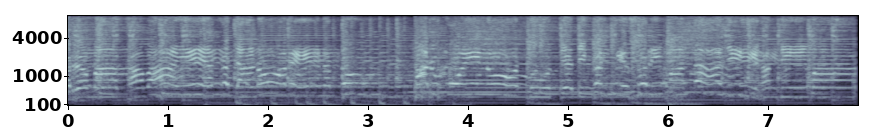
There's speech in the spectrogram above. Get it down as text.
ઘરમાં ખાવા એક દાણો રે નતો. મારું કોઈ નો તું તે કંકેશ્વરી માતાજી હતી માં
